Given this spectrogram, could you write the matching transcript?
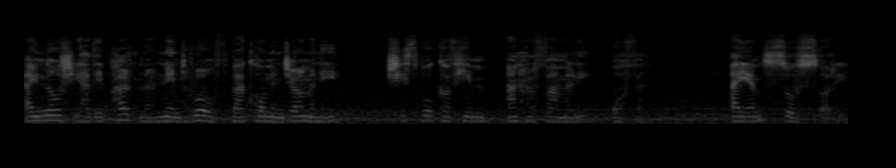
I know she had a partner named Rolf back home in Germany. She spoke of him and her family often. I am so sorry.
